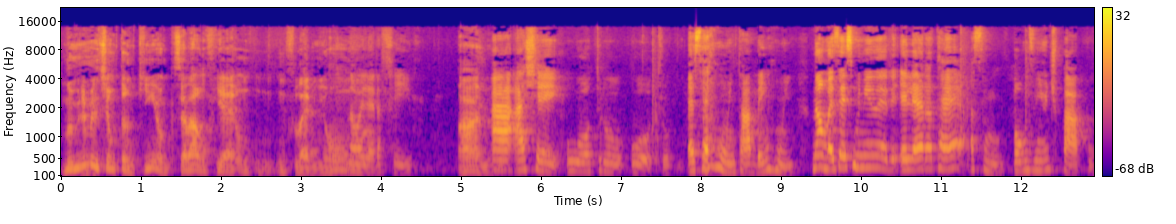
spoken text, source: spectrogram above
No mínimo ele tinha um tanquinho, sei lá, um filé, um, um, um filé mignon. Não, ele era feio. Ai, meu. Ah, achei o outro, o outro. Essa é ruim, tá? Bem ruim. Não, mas esse menino, ele, ele era até, assim, bonzinho de papo.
